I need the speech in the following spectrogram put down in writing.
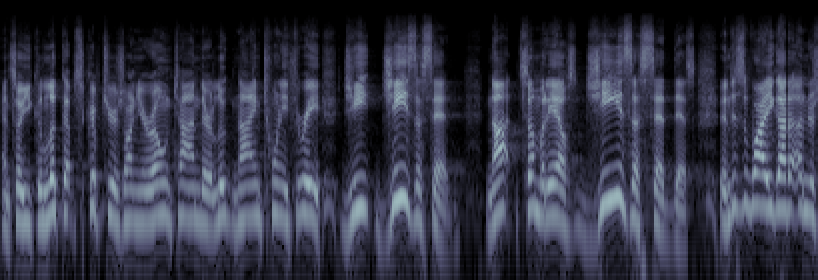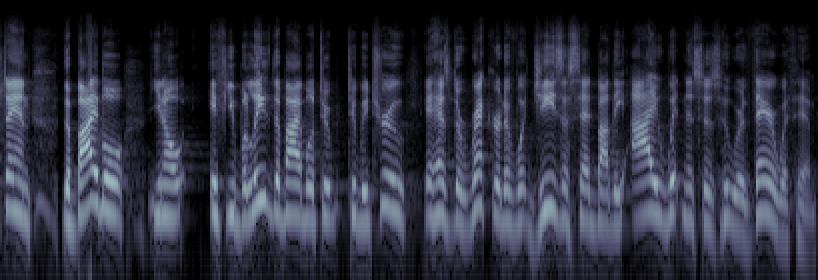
And so you can look up scriptures on your own time there. Luke 9 23. G- Jesus said, not somebody else, Jesus said this. And this is why you got to understand the Bible, you know, if you believe the Bible to, to be true, it has the record of what Jesus said by the eyewitnesses who were there with him.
